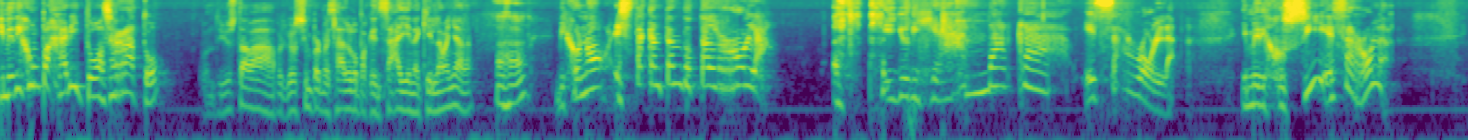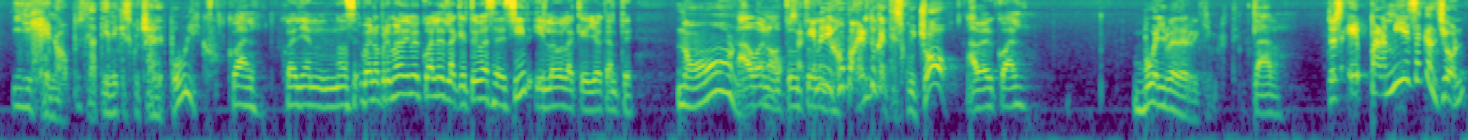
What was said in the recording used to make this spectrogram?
Y me dijo un pajarito hace rato, cuando yo estaba, yo siempre me salgo para que ensayen aquí en la mañana, Ajá. me dijo, no, está cantando tal rola. Y yo dije, anda acá, esa rola. Y me dijo, sí, esa rola. Y dije, no, pues la tiene que escuchar el público. ¿Cuál? ¿Cuál ya no sé? Bueno, primero dime cuál es la que tú ibas a decir y luego la que yo canté. No, no. Ah, bueno, no, tú- pues tú- me dijo un pajarito que te escuchó. A ver, ¿cuál? Vuelve de Ricky Martin. Claro. Entonces, eh, para mí esa canción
